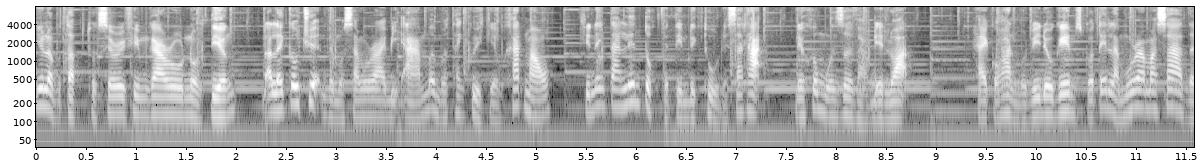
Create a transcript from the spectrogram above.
như là một tập thuộc series phim Garo nổi tiếng đã lấy câu chuyện về một samurai bị ám bởi một thanh quỷ kiếm khát máu, khiến anh ta liên tục phải tìm địch thủ để sát hại nếu không muốn rơi vào điên loạn. Hay có hẳn một video games có tên là Muramasa The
